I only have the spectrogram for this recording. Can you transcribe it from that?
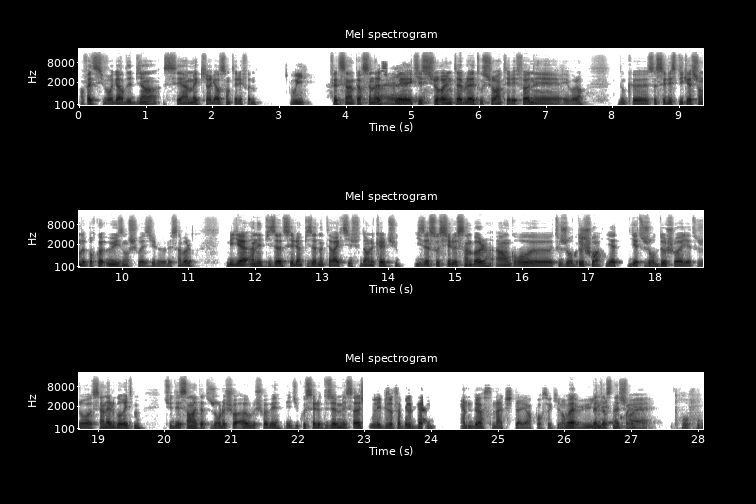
En fait, si vous regardez bien, c'est un mec qui regarde son téléphone. Oui. En fait, c'est un personnage qui, est, sur une tablette ou sur un téléphone et, voilà. Donc euh, ça, c'est l'explication de pourquoi eux, ils ont choisi le, symbole. Mais il y a un épisode, c'est l'épisode interactif, dans lequel tu, ils associent le symbole à en gros euh, toujours deux choix. Il, y a, il y a toujours deux choix. Il y a toujours, c'est un algorithme. Tu descends et tu as toujours le choix A ou le choix B. Et du coup, c'est le deuxième message. L'épisode s'appelle Snatch d'ailleurs, pour ceux qui l'ont pas vu. Snatch. Ouais, trop fou.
